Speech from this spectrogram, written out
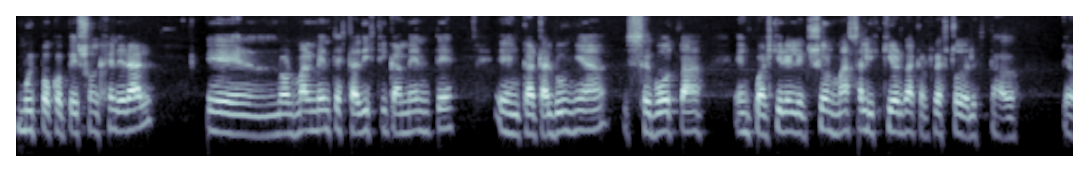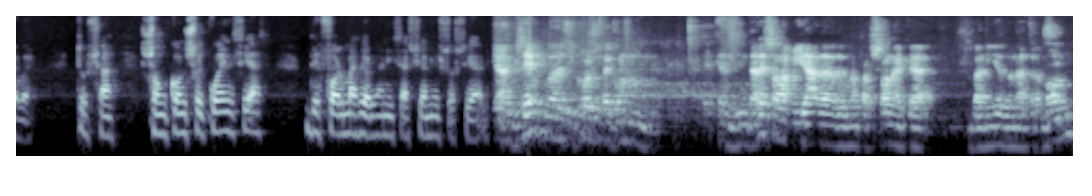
muy poco peso en general. Eh, normalmente, estadísticamente, en Cataluña se vota en cualquier elección más a la izquierda que el resto del Estado. Pero bueno, esto ya son consecuencias de formas de organizaciones sociales. Hi ha exemples i coses de com ens interessa la mirada d'una persona que venia d'un altre món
